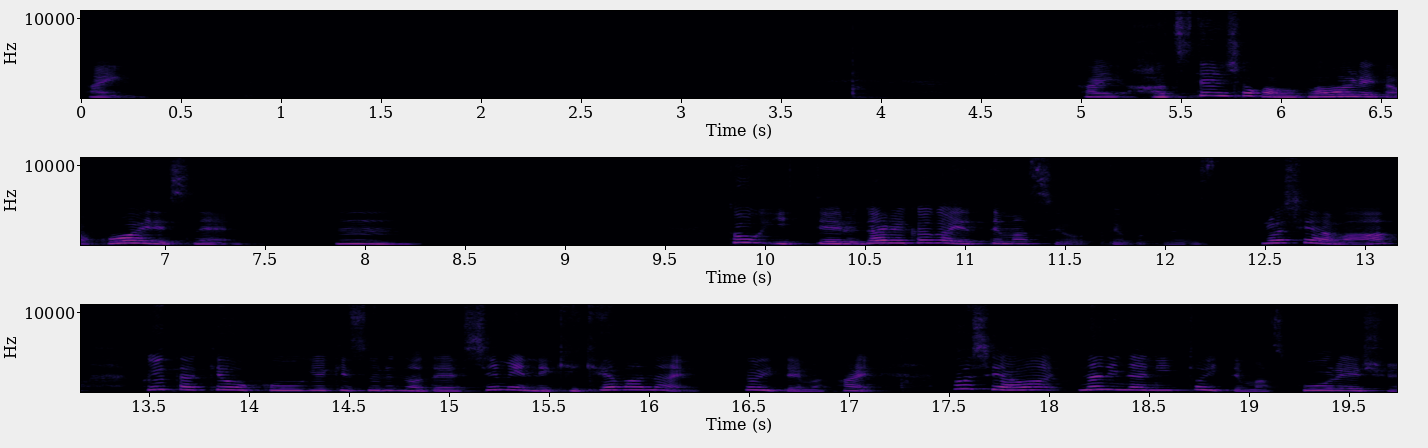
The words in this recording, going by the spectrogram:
はい。はい、発電所が奪われた。怖いですね。うん。と言っている。誰かが言ってますよ。ということです。ロシアは軍だけを攻撃するので市民に危険はないと言っています。はい。ロシアは何々と言ってます。高齢者。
